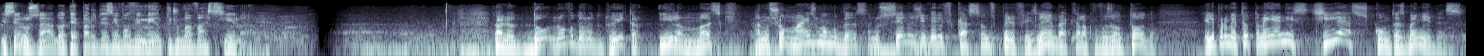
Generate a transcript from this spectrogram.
e ser usado até para o desenvolvimento de uma vacina. Olha, o do, novo dono do Twitter, Elon Musk, anunciou mais uma mudança nos selos de verificação dos perfis. Lembra aquela confusão toda? Ele prometeu também anistia às contas banidas.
